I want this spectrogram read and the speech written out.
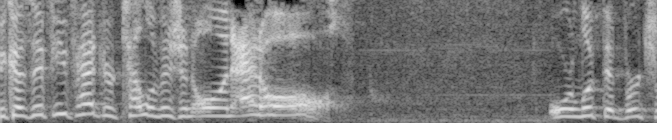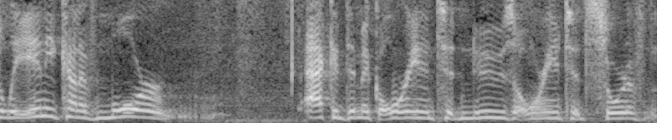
Because if you've had your television on at all, or looked at virtually any kind of more academic oriented, news oriented sort of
